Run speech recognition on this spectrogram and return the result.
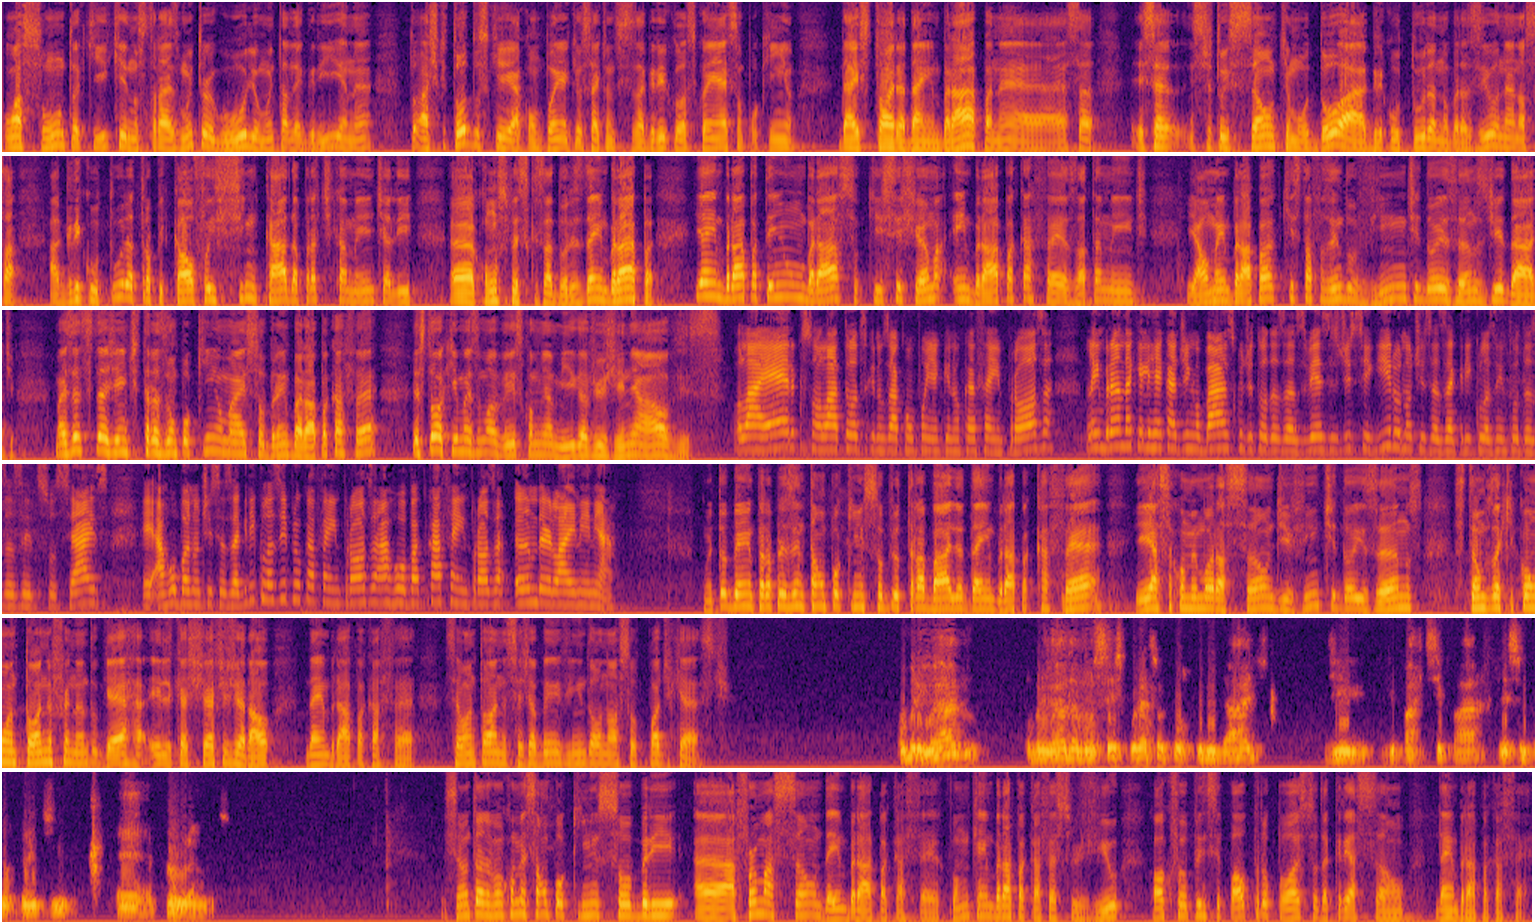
um assunto aqui que nos traz muito orgulho, muita alegria, né? Acho que todos que acompanham aqui o site Notícias Agrícolas conhecem um pouquinho da história da Embrapa, né? Essa, essa instituição que mudou a agricultura no Brasil, né? Nossa agricultura tropical foi fincada praticamente ali uh, com os pesquisadores da Embrapa. E a Embrapa tem um braço que se chama Embrapa Café, exatamente. E há uma Embrapa que está fazendo 22 anos de idade. Mas antes da gente trazer um pouquinho mais sobre a Embrapa Café, estou aqui mais uma vez com a minha amiga Virgínia Alves. Olá, Erickson. Olá a todos que nos acompanham aqui no Café em Prosa. Lembrando aquele recadinho básico de todas as vezes de seguir o Notícias Agrícolas em todas as redes sociais, é, arroba Notícias Agrícolas e para o Café em Prosa, arroba Café em Prosa, underline NA. Muito bem, para apresentar um pouquinho sobre o trabalho da Embrapa Café e essa comemoração de 22 anos, estamos aqui com o Antônio Fernando Guerra, ele que é chefe geral da Embrapa Café. Seu Antônio, seja bem-vindo ao nosso podcast. Obrigado, obrigado a vocês por essa oportunidade de, de participar desse importante é, programa. Seu Antônio, vamos começar um pouquinho sobre a, a, formação da Embrapa Café. Como que a Embrapa Café surgiu? Qual que foi o principal propósito da criação da Embrapa Café?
